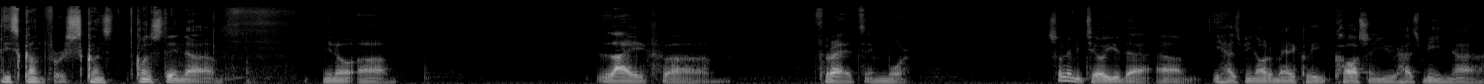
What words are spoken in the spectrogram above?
discomforts, const, constant, uh, you know, uh, life uh, threats and more. So let me tell you that um, it has been automatically caused on you, has been uh,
